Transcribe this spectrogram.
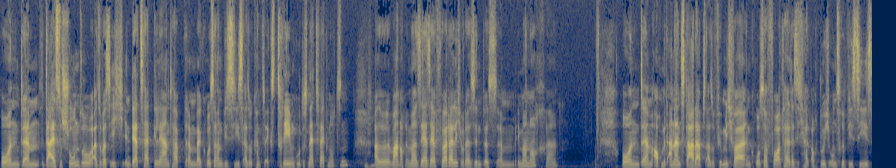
Und ähm, da ist es schon so, also was ich in der Zeit gelernt habe, ähm, bei größeren VCs, also kannst du extrem gutes Netzwerk nutzen. Mhm. Also waren auch immer sehr, sehr förderlich oder sind es ähm, immer noch. Ja und ähm, auch mit anderen Startups. Also für mich war ein großer Vorteil, dass ich halt auch durch unsere VCs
